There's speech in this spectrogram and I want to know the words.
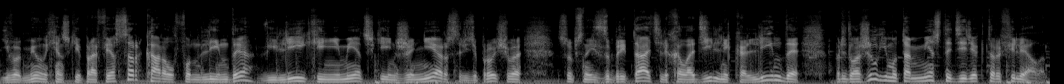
Его мюнхенский профессор Карл фон Линде, великий немецкий инженер, среди прочего, собственно, изобретатель холодильника Линде, предложил ему там место директора филиала.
